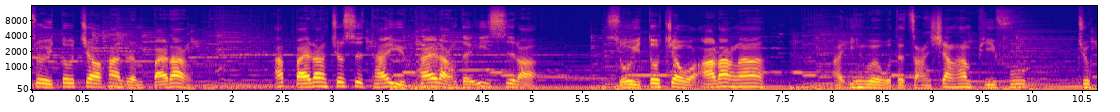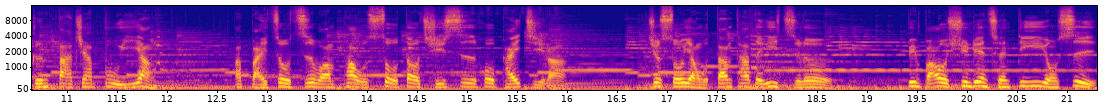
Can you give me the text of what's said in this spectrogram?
所以都叫汉人白浪。啊，白浪就是台语“拍浪”的意思啦，所以都叫我阿浪啊。啊，因为我的长相和皮肤就跟大家不一样。啊，白昼之王怕我受到歧视或排挤啦。就收养我当他的义子了，并把我训练成第一勇士。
